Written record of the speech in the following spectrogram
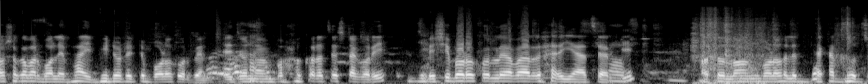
দর্শক আবার বলে ভাই ভিডিওটা একটু বড় করবেন। এই জন্য আমি বড় করার চেষ্টা করি। বেশি বড় করলে আবার ইয়ে আছে আর কি। অত লং বড় হলে দেখার ধৈর্য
